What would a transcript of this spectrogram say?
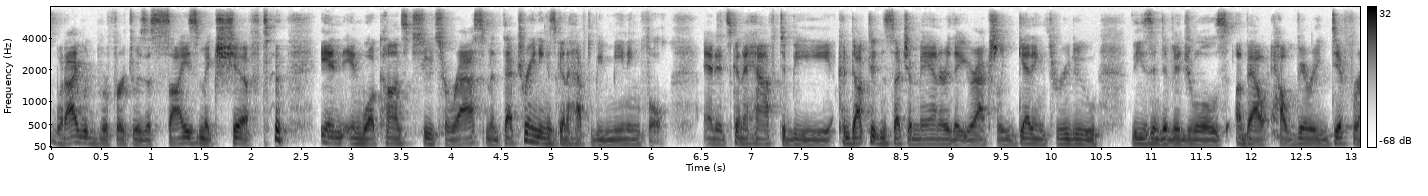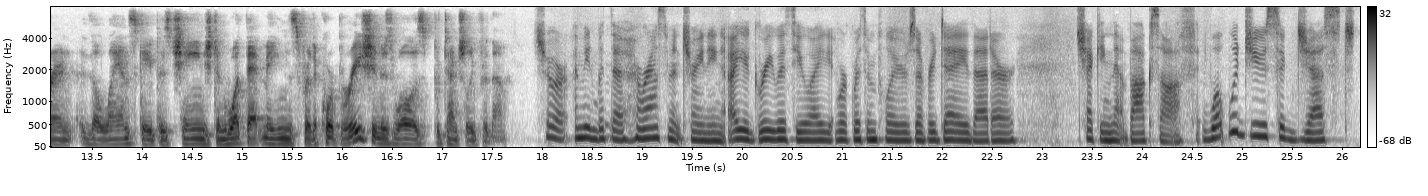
what I would refer to as a seismic shift in in what constitutes harassment, that training is going to have to be meaningful and it's going to have to be conducted in such a manner that you're actually getting through to these individuals about how very different the landscape has changed and what that means for the corporation as well as potentially for them. Sure. I mean, with the harassment training, I agree with you. I work with employers every day that are checking that box off. What would you suggest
